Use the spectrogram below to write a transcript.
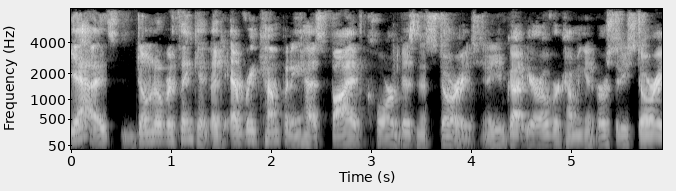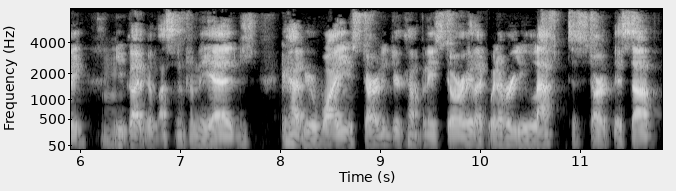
Yeah, it's don't overthink it. Like every company has five core business stories. You know, you've got your overcoming adversity story, mm. you've got your lesson from the edge, you have your why you started your company story, like whatever you left to start this up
